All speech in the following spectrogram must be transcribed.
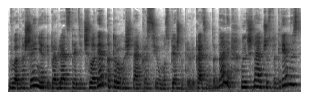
вы в отношениях и появляется третий человек, которого мы считаем красивым, успешным, привлекательным и так далее, мы начинаем чувствовать ревность,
